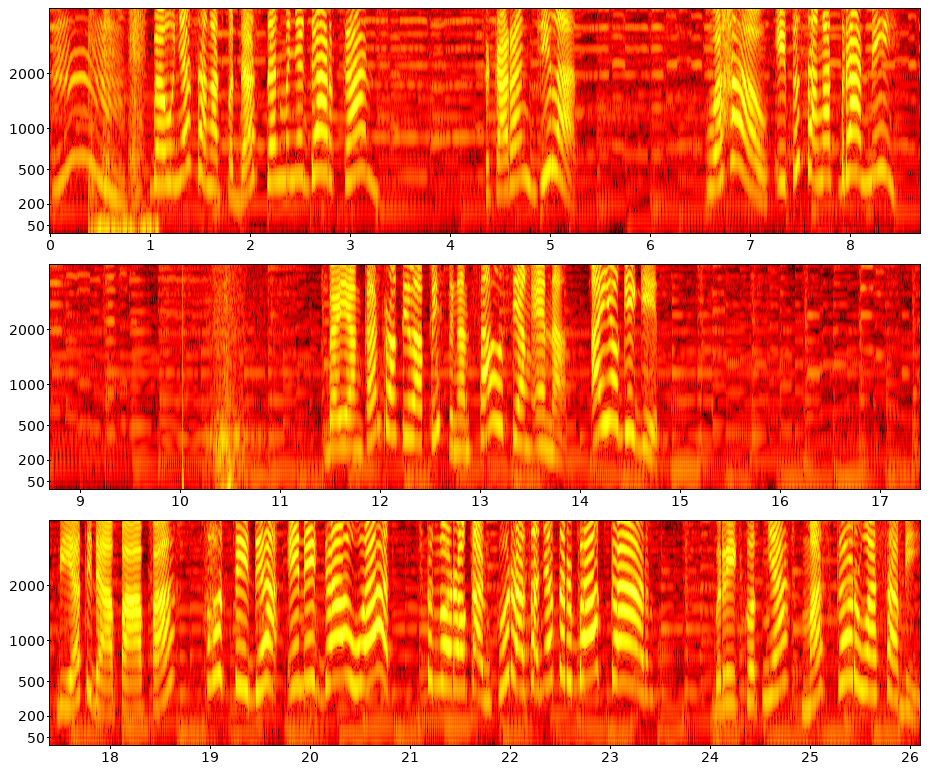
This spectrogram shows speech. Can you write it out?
Hmm, baunya sangat pedas dan menyegarkan. Sekarang jilat. Wow, itu sangat berani. Bayangkan roti lapis dengan saus yang enak. Ayo gigit. Dia tidak apa-apa? Oh tidak, ini gawat. Tenggorokanku rasanya terbakar. Berikutnya, masker wasabi.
